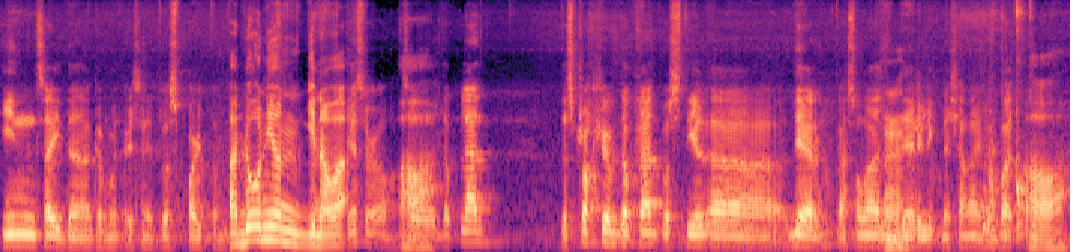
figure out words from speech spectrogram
inside the government arsenal. It was part of Ah, doon yun ginawa? Yes, sir. oh. Ah. So, the plant, the structure of the plant was still uh, there. Kaso nga Hmm. lang, derelict na siya ngayon. But Oo.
